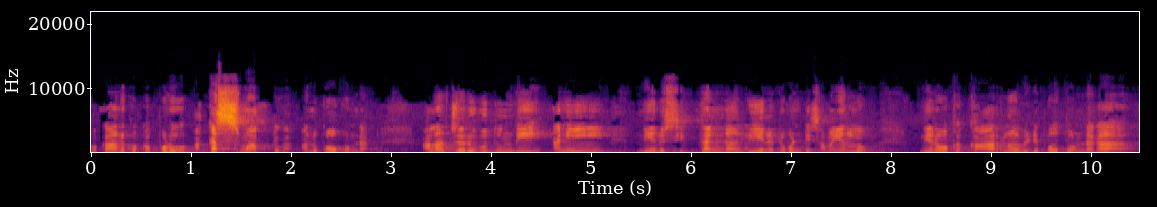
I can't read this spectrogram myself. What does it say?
ఒకనకొకప్పుడు అకస్మాత్తుగా అనుకోకుండా అలా జరుగుతుంది అని నేను సిద్ధంగా లేనటువంటి సమయంలో నేను ఒక కారులో వెళ్ళిపోతుండగా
